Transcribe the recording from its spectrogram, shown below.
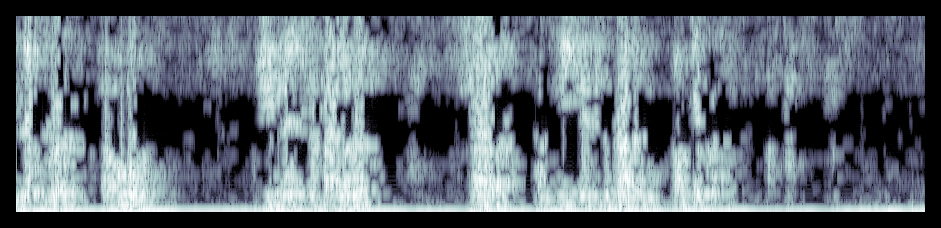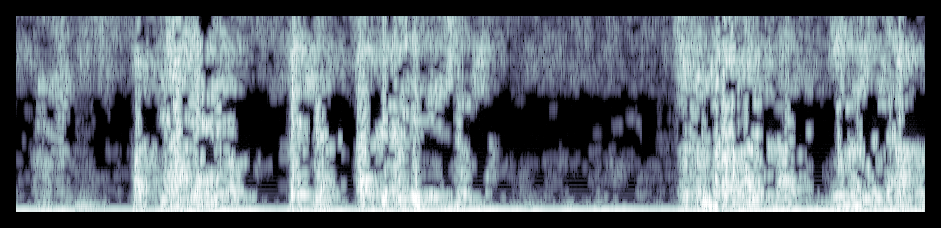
in this word of woman. She takes the pattern of Sarah, and he takes the pattern of Abraham. But the identical picture has related institution. So you know how tonight, even if you cannot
